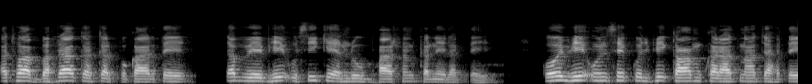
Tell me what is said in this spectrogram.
अथवा बहरा कहकर पुकारते, तब वे भी उसी के अनुरूप भाषण करने लगते। कोई भी उनसे कुछ भी काम कराना चाहते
